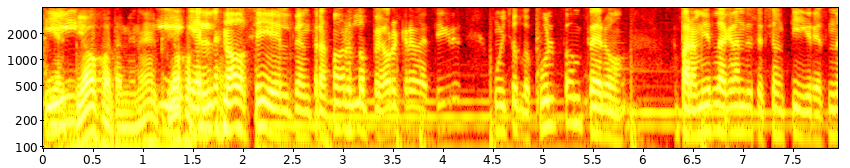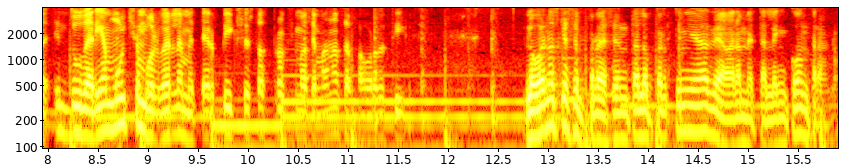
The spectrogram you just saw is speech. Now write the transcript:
Y, el piojo también, ¿eh? El piojo no, sí, el de entrenador es lo peor, creo, de Tigres. Muchos lo culpan, pero para mí es la gran decepción Tigres. Dudaría mucho en volverle a meter picks estas próximas semanas a favor de Tigres. Lo bueno es que se presenta la oportunidad de ahora meterle en contra, ¿no?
